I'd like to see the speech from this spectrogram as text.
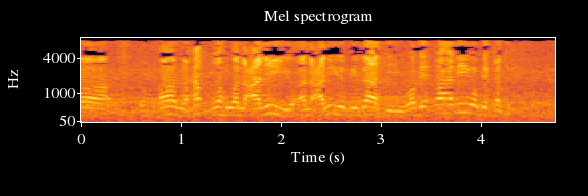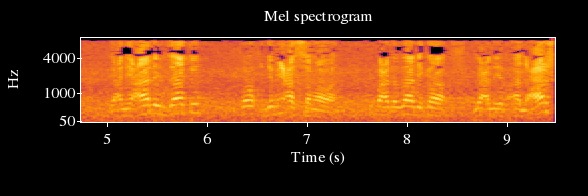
فقال الحق وهو العلي العلي بذاته وبقهره وبقدره. يعني عالي ذاته فوق جميع السماوات. وبعد ذلك يعني العرش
